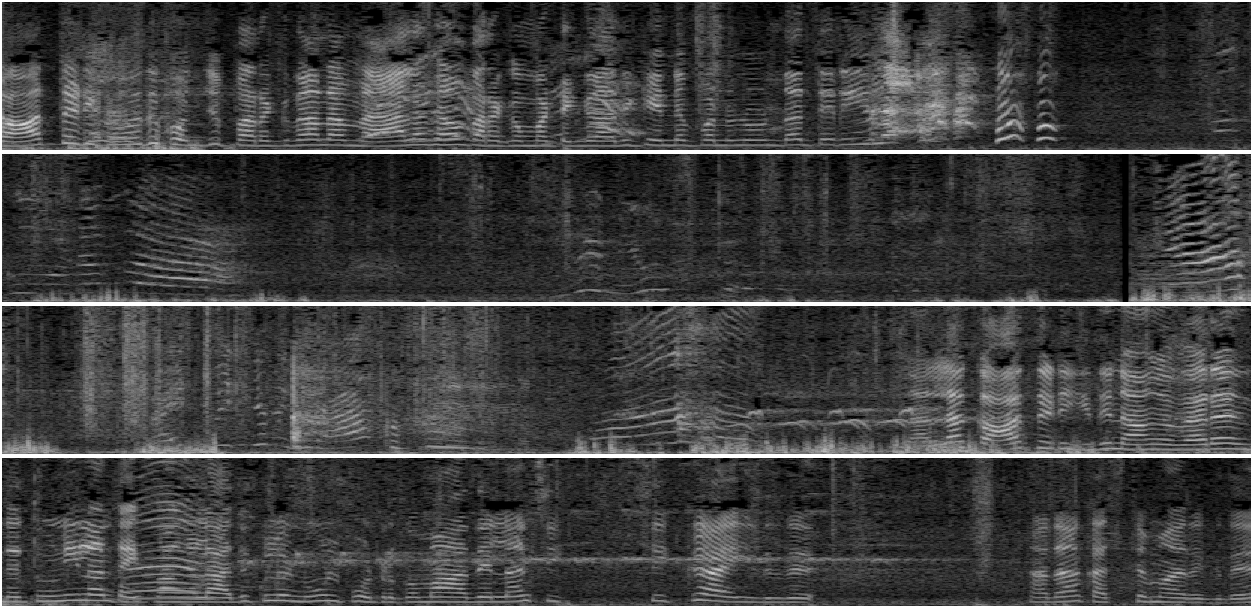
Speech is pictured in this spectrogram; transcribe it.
காத்தடிக்கும் போது கொஞ்சம் பறக்குதான் நான் மேலதான் பறக்க மாட்டேங்குது. அதுக்கு என்ன பண்ணணும்னு தான் தெரியல. நல்லா காத்தடிக்குது. நாங்க வேற இந்த துணிலாம் தைப்பாங்கல்ல அதுக்குள்ள நூல் போட்டிருக்கோமா அதெல்லாம் சிக் சிக்கு ஆயிடுது அதான் கஷ்டமா இருக்குது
